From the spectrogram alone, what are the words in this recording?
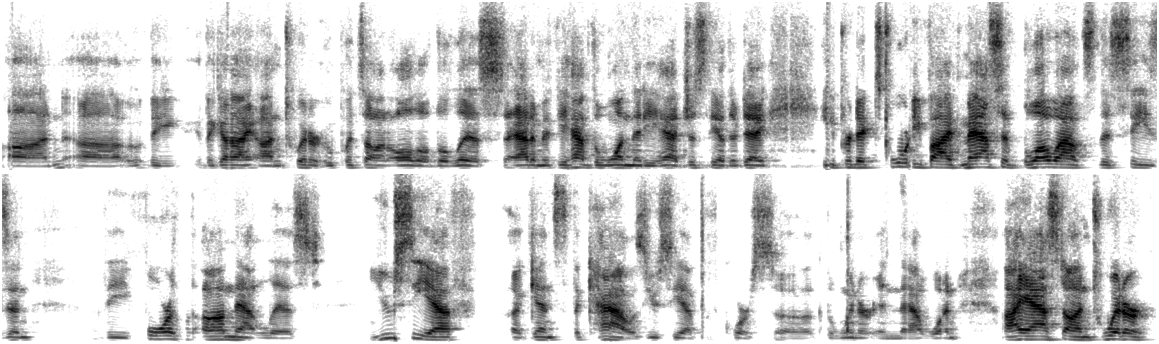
on uh, the the guy on Twitter who puts on all of the lists. Adam, if you have the one that he had just the other day, he predicts 45 massive blowouts this season. The fourth on that list, UCF against the Cows. UCF, of course, uh, the winner in that one. I asked on Twitter,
